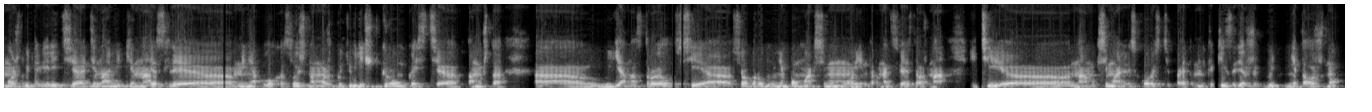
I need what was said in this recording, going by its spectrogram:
может быть, проверить э, динамики, на, если э, меня плохо слышно, может быть, увеличить громкость, э, потому что а, я настроил все, все оборудование по максимуму, и интернет-связь должна идти на максимальной скорости, поэтому никаких задержек быть не должно.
